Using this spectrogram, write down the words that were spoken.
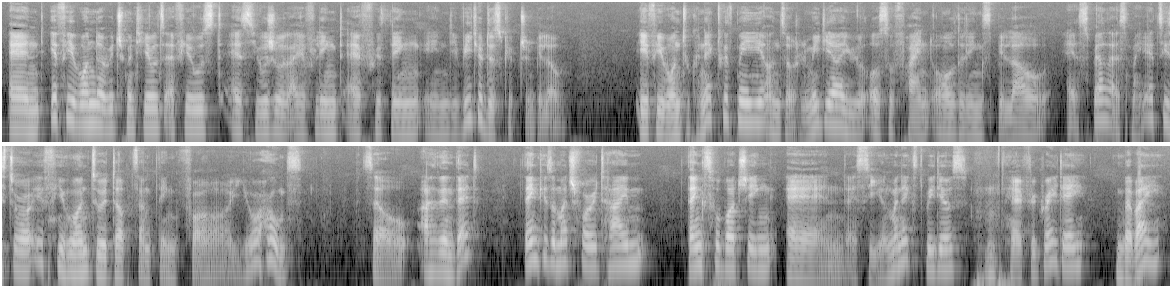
And if you wonder which materials I've used, as usual, I have linked everything in the video description below. If you want to connect with me on social media, you will also find all the links below as well as my Etsy store if you want to adopt something for your homes. So other than that, thank you so much for your time. Thanks for watching and I see you in my next videos. Have a great day. Bye bye.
